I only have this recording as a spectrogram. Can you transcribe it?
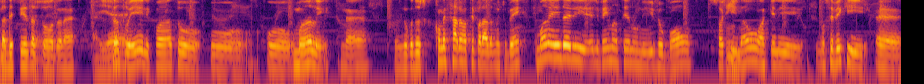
da defesa é, toda, né? É... Tanto ele quanto o, o, o Mullen, né? Os jogadores que começaram a temporada muito bem. O Mullen ainda ele, ele vem mantendo um nível bom, só Sim. que não aquele. Você vê que é,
